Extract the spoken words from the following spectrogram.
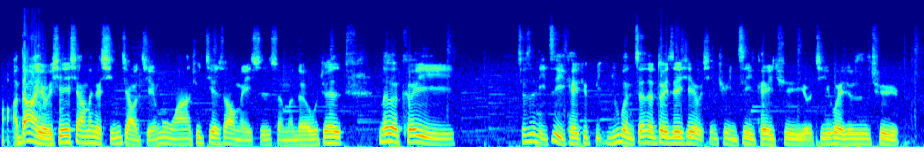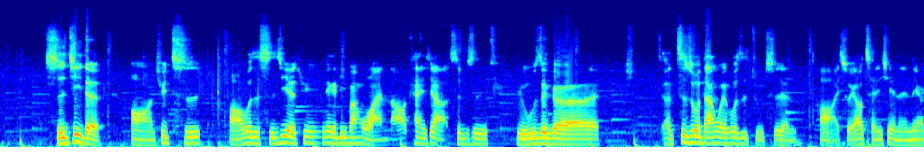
啊。当然有一些像那个行脚节目啊，去介绍美食什么的，我觉得那个可以，就是你自己可以去比。如果你真的对这些有兴趣，你自己可以去有机会，就是去实际的啊去吃啊，或者实际的去那个地方玩，然后看一下是不是如这个。呃，制作单位或是主持人啊，所要呈现的那样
